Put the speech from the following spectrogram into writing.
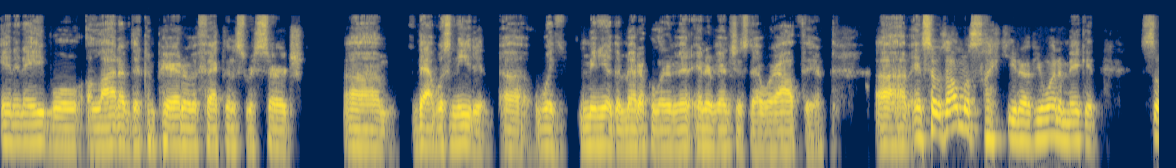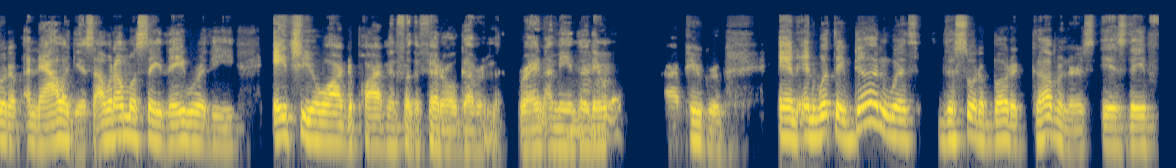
and enable a lot of the comparative effectiveness research um, that was needed uh, with many of the medical inter- interventions that were out there. Um, and so it's almost like, you know, if you want to make it sort of analogous, I would almost say they were the HEOR department for the federal government, right? I mean, mm-hmm. they were our peer group. And, and what they've done with the sort of board of governors is they've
